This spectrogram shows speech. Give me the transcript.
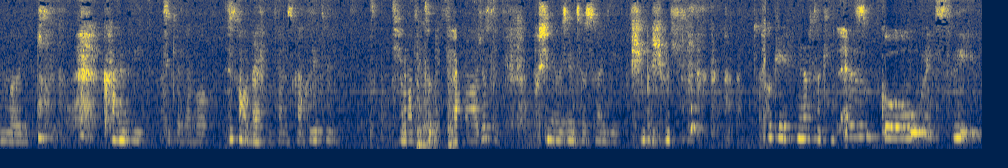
memory can be together. But this one was my full time calculated the amount of topics I had. and I was just like pushing everything until Sunday. Pushing, pushing, pushing. okay, enough talking. Let's go and sleep.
